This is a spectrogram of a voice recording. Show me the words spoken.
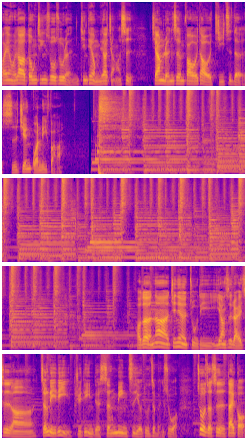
欢迎回到东京说书人。今天我们要讲的是将人生发挥到极致的时间管理法。好的，那今天的主题一样是来自呃《整理力决定你的生命自由度》这本书哦，作者是戴哥。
